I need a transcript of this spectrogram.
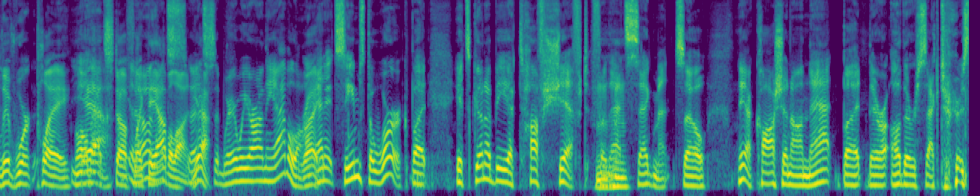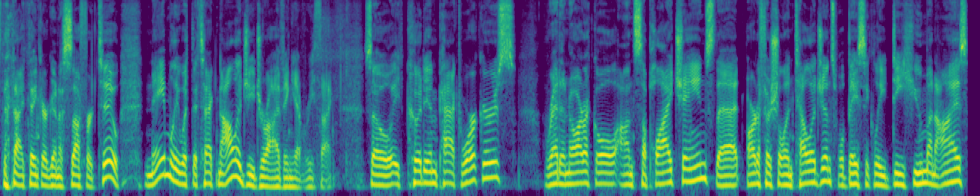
live, work, play, all yeah, that stuff, you know, like the Avalon. That's yeah, where we are on the Avalon, right. and it seems to work. But it's going to be a tough shift for mm-hmm. that segment. So, yeah, caution on that. But there are other sectors that I think are going to suffer too, namely with the technology driving everything. So it could impact workers. Read an article on supply chains that artificial intelligence will basically dehumanize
